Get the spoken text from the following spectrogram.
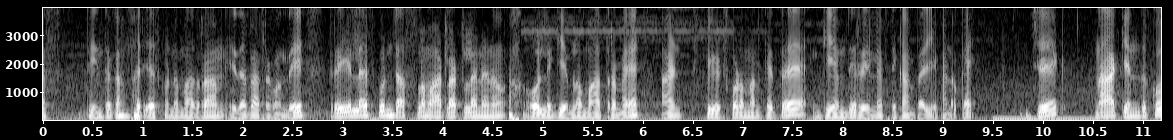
ఎస్ దీంతో కంపేర్ చేసుకుంటే మాత్రం ఇదే బెటర్గా ఉంది. రియల్ లైఫ్ గురించి అసలు మాట్లాడలే నేను. ఓన్లీ గేమ్లో మాత్రమే. అండ్ స్పీడ్స్ కూడా మనకైతే గేమ్ది రియల్ లైఫ్ది కంపేర్ చేయకండి ఓకే జేక్ నాకెందుకో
